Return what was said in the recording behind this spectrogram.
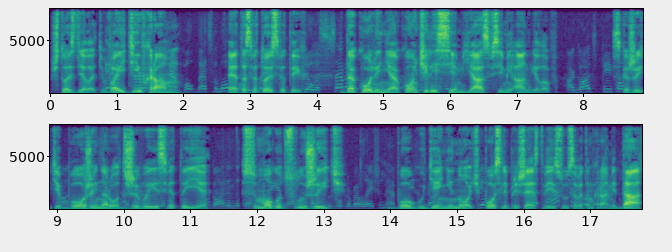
что сделать? Войти в храм. Это святой святых. Доколе не окончились семь язв семи ангелов. Скажите, Божий народ, живые святые, смогут служить Богу день и ночь после пришествия Иисуса в этом храме? Да,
